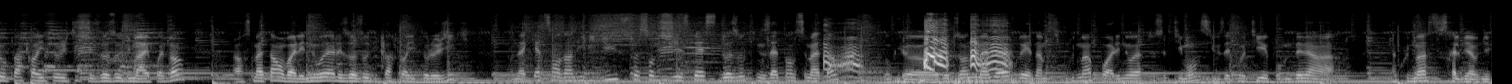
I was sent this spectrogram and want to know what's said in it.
au parc ornithologique des oiseaux du Marais Poitevin. Alors ce matin, on va aller nourrir les oiseaux du parc ornithologique. On a 400 individus, 70 espèces d'oiseaux qui nous attendent ce matin. Donc euh, j'ai besoin de manœuvres et d'un petit coup de main pour aller nourrir tout ce petit monde. Si vous êtes motivé pour me donner un coup de main, ce serait le bienvenu.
